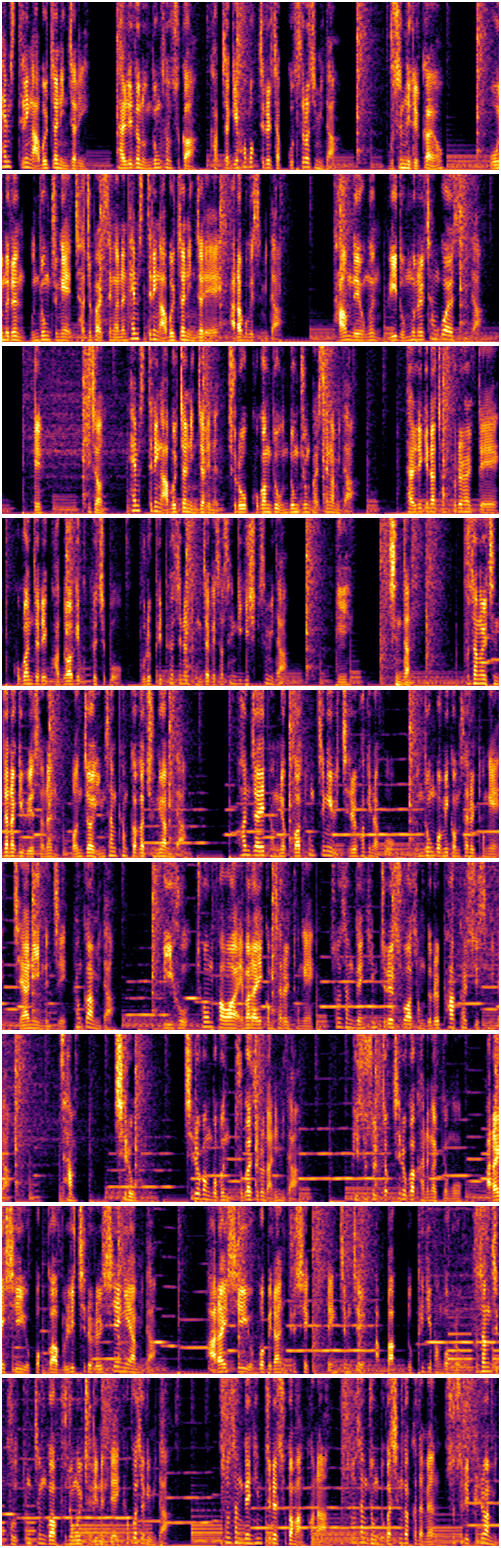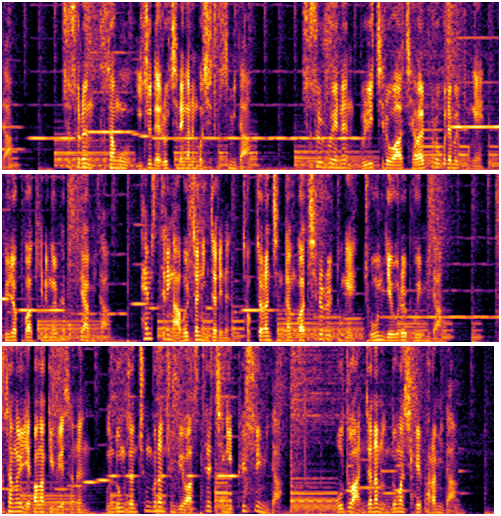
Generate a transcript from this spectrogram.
햄스트링 아볼전 인절이 달리던 운동선수가 갑자기 허벅지를 잡고 쓰러집니다. 무슨 일일까요? 오늘은 운동 중에 자주 발생하는 햄스트링 아볼전 인절에 알아보겠습니다. 다음 내용은 위 논문을 참고하였습니다. 1. 기전 햄스트링 아볼전 인절이는 주로 고강도 운동 중 발생합니다. 달리기나 점프를 할때 고관절이 과도하게 굽혀지고 무릎이 펴지는 동작에서 생기기 쉽습니다. 2. 진단 부상을 진단하기 위해서는 먼저 임상 평가가 중요합니다. 환자의 병력과 통증의 위치를 확인하고 운동 범위 검사를 통해 제한이 있는지 평가합니다. 이후 초음파와 MRI 검사를 통해 손상된 힘줄의 수와 정도를 파악할 수 있습니다. 3. 치료. 치료 방법은 두 가지로 나뉩니다. 비수술적 치료가 가능할 경우 RIC 요법과 물리치료를 시행해야 합니다. RIC 요법이란 휴식, 냉찜질, 압박, 높이기 방법으로 부상 직후 통증과 부종을 줄이는 데 효과적입니다. 손상된 힘줄의 수가 많거나 손상 정도가 심각하다면 수술이 필요합니다. 수술은 부상 후 2주 내로 진행하는 것이 좋습니다. 수술 후에는 물리치료와 재활 프로그램을 통해 근력과 기능을 회복해야 합니다. 햄스트링 아볼전 인절이는 적절한 진단과 치료를 통해 좋은 예후를 보입니다. 부상을 예방하기 위해서는 운동 전 충분한 준비와 스트레칭이 필수입니다. 모두 안전한 운동하시길 바랍니다.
